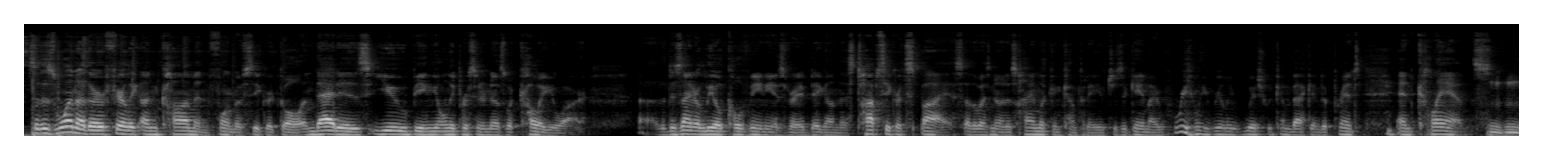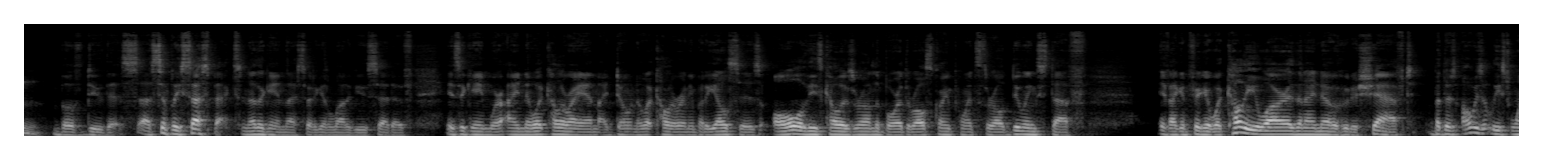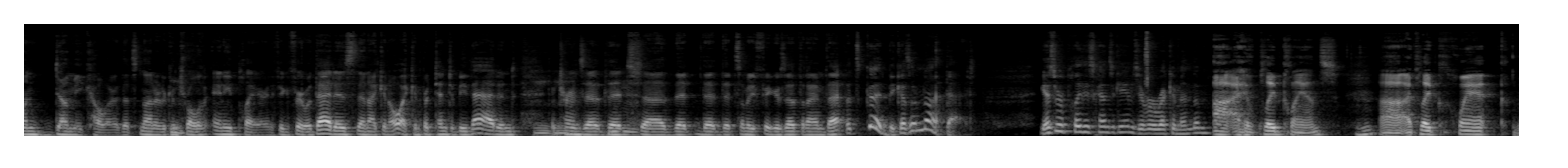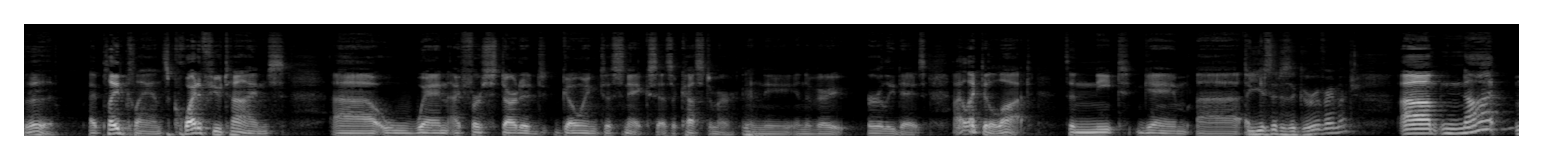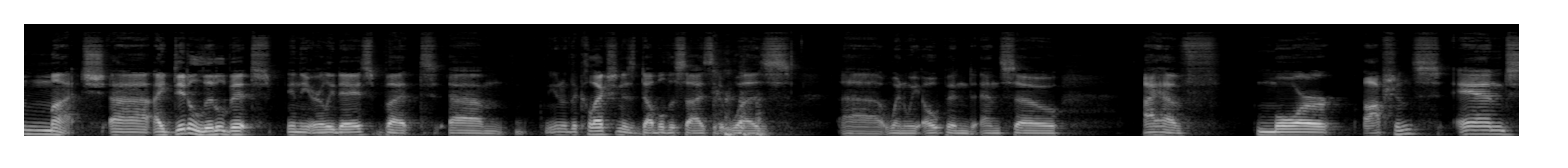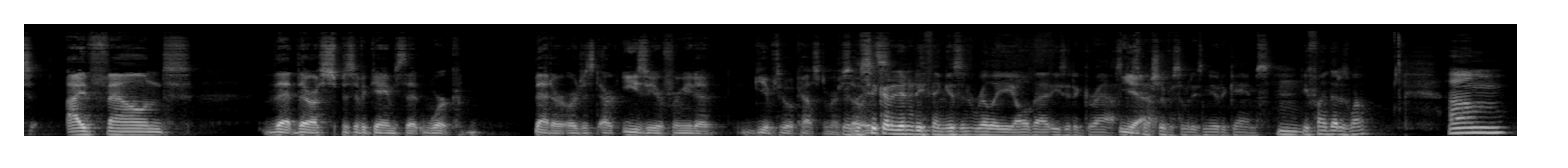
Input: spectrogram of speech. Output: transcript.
So So there's one other fairly uncommon form of secret goal, and that is you being the only person who knows what color you are. Uh, the designer Leo Colovini is very big on this. Top Secret Spies, otherwise known as Heimlich and Company, which is a game I really, really wish would come back into print, and Clans both do this. Uh, Simply Suspects, another game that I sort of get a lot of use out of, is a game where I know what color I am, I don't know what color anybody else is. All of these colors are on the board, they're all scoring points, they're all doing stuff. If I can figure out what color you are, then I know who to shaft. But there's always at least one dummy color that's not under control of any player. And if you can figure out what that is, then I can oh I can pretend to be that. And if it turns out that, uh, that that that somebody figures out that I'm that, that's good because I'm not that. You guys ever play these kinds of games? You ever recommend them? Uh, I have played clans. Uh, I played clan. ugh. I played clans quite a few times uh, when I first started going to Snakes as a customer in the in the very early days. I liked it a lot. It's a neat game. Uh, Do you use it as a guru very much? um, not much. Uh, I did a little bit in the early days, but um, you know the collection is double the size that it was uh, when we opened, and so I have more options, and I've found that there are specific games that work better or just are easier for me to give to a customer. so the secret identity thing isn't really all that easy to grasp, Yeah. especially for somebody who's new to games. Do you find that as well? Um,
